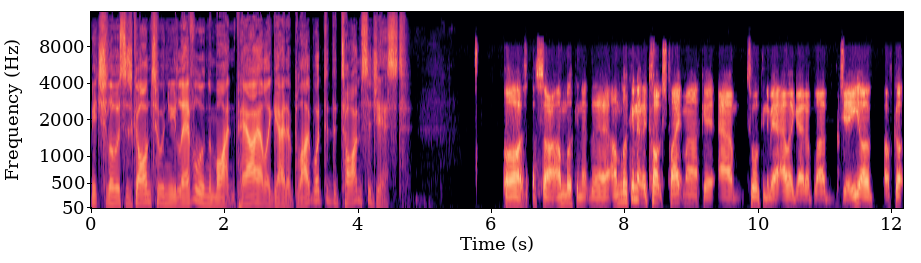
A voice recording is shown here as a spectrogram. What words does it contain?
Mitch Lewis has gone to a new level in the might and power alligator blood. What did the time suggest? Oh, sorry. I'm looking at the I'm looking at the Cox Plate market. Um, talking about alligator blood. Gee, I've, I've got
